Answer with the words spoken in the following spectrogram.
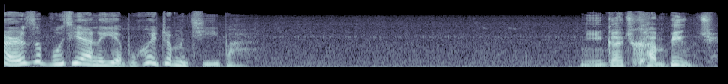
儿子不见了，也不会这么急吧？你应该去看病去。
